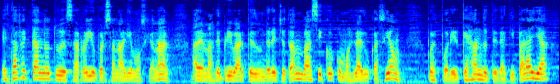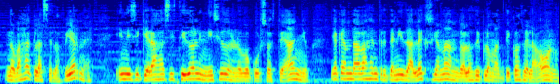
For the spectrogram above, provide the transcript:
está afectando tu desarrollo personal y emocional, además de privarte de un derecho tan básico como es la educación, pues por ir quejándote de aquí para allá no vas a clase los viernes y ni siquiera has asistido al inicio del nuevo curso este año, ya que andabas entretenida leccionando a los diplomáticos de la ONU.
